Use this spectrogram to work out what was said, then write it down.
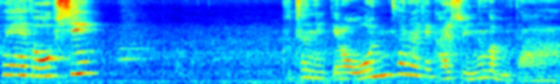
후회도 없이 부처님께로 온전하게 갈 수 있는 겁니다.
